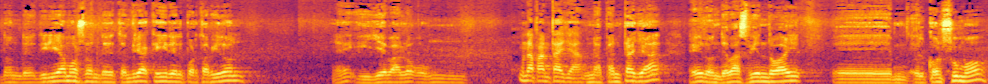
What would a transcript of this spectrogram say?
donde diríamos donde tendría que ir el portavidón, ¿eh? y lleva luego un, Una pantalla. una pantalla eh, donde vas viendo ahí eh, el consumo,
